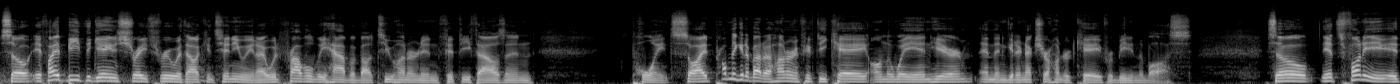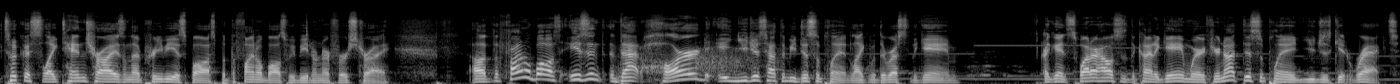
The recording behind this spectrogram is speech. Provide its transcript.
So if I beat the game straight through without continuing, I would probably have about 250,000 points. So I'd probably get about 150k on the way in here and then get an extra 100k for beating the boss. So it's funny, it took us like 10 tries on that previous boss, but the final boss we beat on our first try. Uh, the final boss isn't that hard, you just have to be disciplined, like with the rest of the game. Again, Splatterhouse is the kind of game where if you're not disciplined, you just get wrecked.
